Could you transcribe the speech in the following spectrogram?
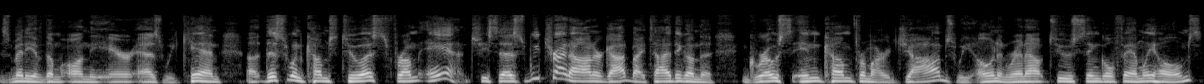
as many of them on the air as we can. Uh, this one comes to us from Ann. She says, we try to honor God by tithing on the gross income from our jobs. We own and rent out two single family homes.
